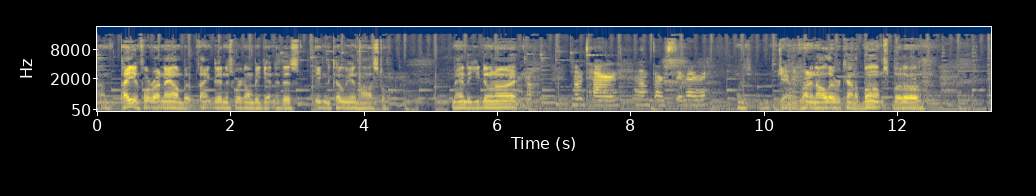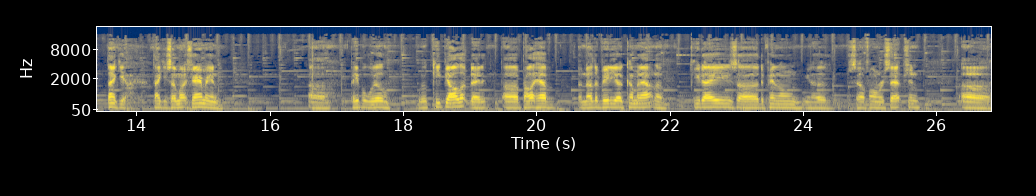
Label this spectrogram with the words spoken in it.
I'm paying for it right now. But thank goodness we're gonna be getting to this Ignaco Inn hostel. Amanda, you doing all right? I'm tired and I'm thirsty, baby. Jeremy's running all over kind of bumps, but uh, thank you. Thank you so much, Jeremy. And uh, people will will keep y'all updated. Uh, probably have another video coming out in a few days, uh, depending on, you know, cell phone reception. Uh,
